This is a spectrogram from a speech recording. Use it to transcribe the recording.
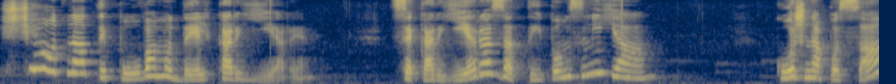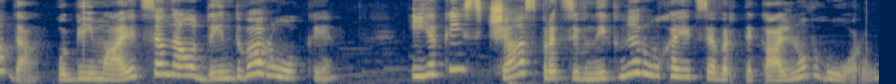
Ще одна типова модель кар'єри це кар'єра за типом змія. Кожна посада обіймається на 1-2 роки, і якийсь час працівник не рухається вертикально вгору,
